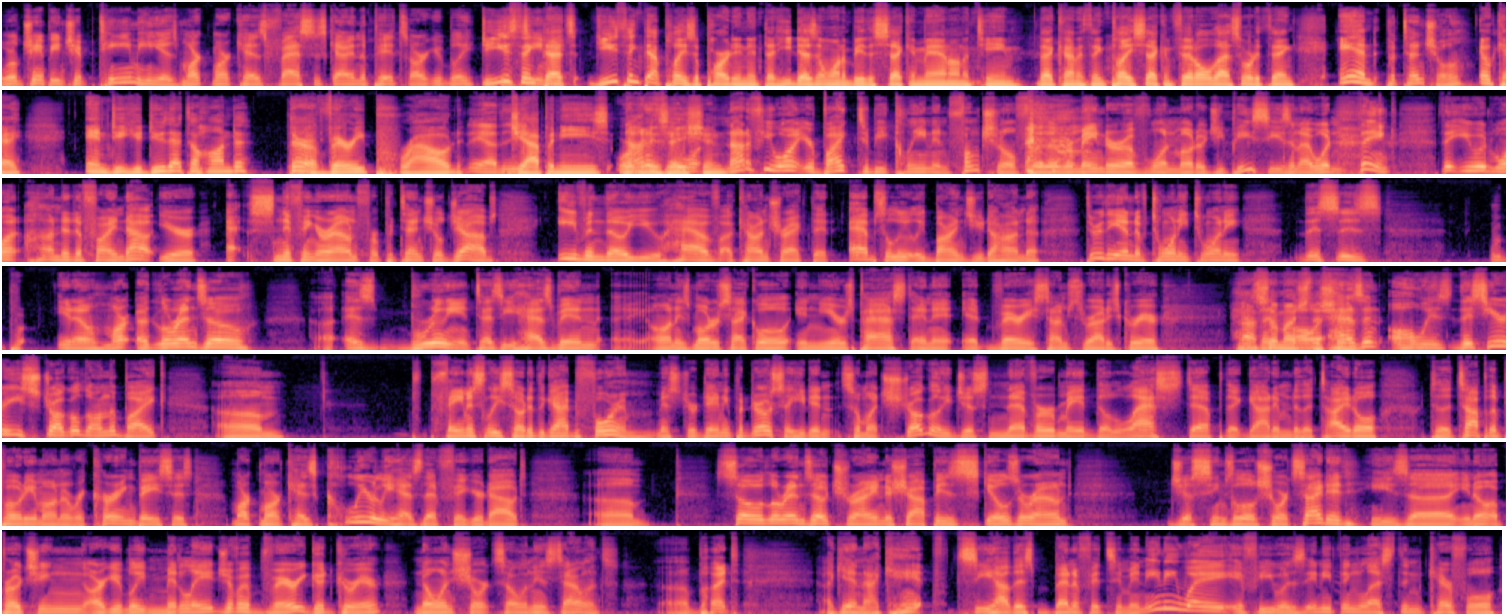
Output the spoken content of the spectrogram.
world championship team. He is Marc Marquez, fastest guy in the pits, arguably. Do you His think teammate. that's do you think that plays a part in it that he doesn't want to be the second man on a team, that kind of thing, play second fiddle, that sort of thing? And potential? okay, and do you do that to Honda? They're a very proud Yeah, the- Japanese Not if, organization. want, not if you want your bike to be clean and functional for the remainder of one MotoGP season. I wouldn't think that you would want Honda to find out you're at- sniffing around for potential jobs, even though you have a contract that absolutely binds you to Honda through the end of 2020. This is, you know, Mar- uh, Lorenzo. Uh, as brilliant as he has been uh, on his motorcycle in years past and at, at various times throughout his career, Not so much al- this year. Hasn't always. This year he struggled on the bike. Um, famously, so did the guy before him, Mr. Dani Pedrosa. He didn't so much struggle. He just never made the last step that got him to the title, to the top of the podium on a recurring basis. Marc Marquez clearly has that figured out. Um, so Lorenzo trying to shop his skills around just seems a little short-sighted. He's uh, you know, approaching arguably middle age of a very good career. No one's short selling his talents. Uh, but again, I can't see how this benefits him in any way if he was anything less than careful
